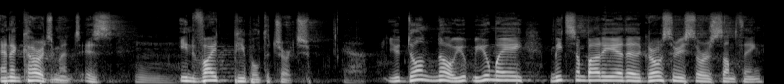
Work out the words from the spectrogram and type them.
and encouragement is mm. invite people to church. Yeah. You don't know. You, you may meet somebody at a grocery store or something.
